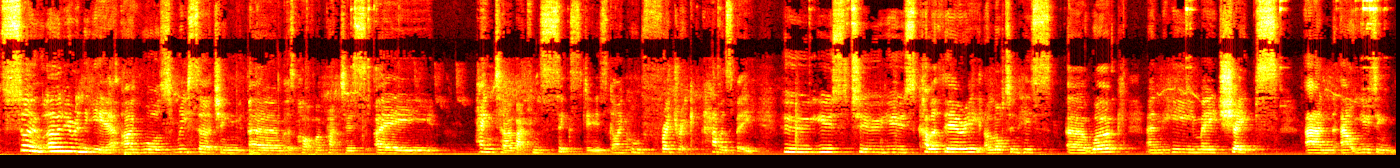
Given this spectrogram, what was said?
so earlier in the year, I was researching um, as part of my practice a back from the 60s, guy called Frederick Hammersley, who used to use colour theory a lot in his uh, work and he made shapes and out using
